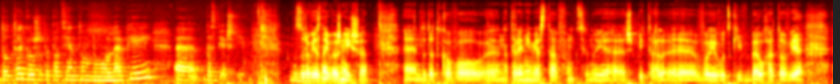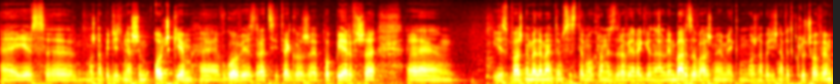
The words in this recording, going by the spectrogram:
do, tego, żeby pacjentom było lepiej, e, bezpieczniej. Zdrowie jest najważniejsze. E, Dodatkowo e, na terenie miasta funkcjonuje szpital e, wojewódzki w Bełchatowie. E, Jest, e, można powiedzieć, naszym oczkiem e, w głowie z racji tego, że po pierwsze e, jest ważnym elementem systemu ochrony zdrowia regionalnym, bardzo ważnym, jak można powiedzieć nawet kluczowym,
